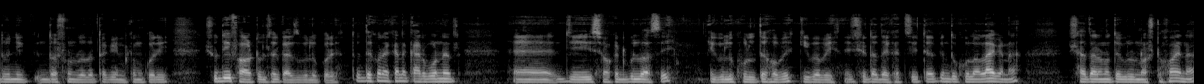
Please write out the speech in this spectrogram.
দৈনিক দশ পনেরো হাজার টাকা ইনকাম করি শুধুই পাওয়ার টুলসের কাজগুলো করে। তো দেখুন, এখানে কার্বনের যে সকেটগুলো আছে, এগুলো খুলতে হবে কীভাবে, সেটা দেখাচ্ছি। এটা কিন্তু খোলা লাগে না, সাধারণত এগুলো নষ্ট হয় না।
